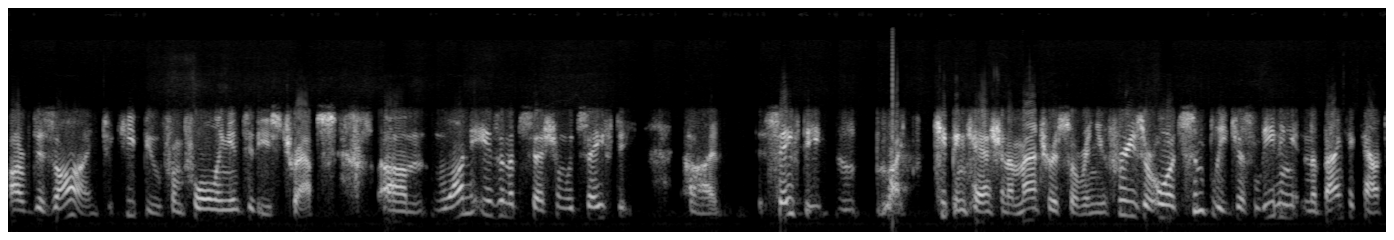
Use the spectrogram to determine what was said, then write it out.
are designed to keep you from falling into these traps. Um, one is an obsession with safety. Uh, safety, like keeping cash in a mattress or in your freezer, or simply just leaving it in a bank account,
